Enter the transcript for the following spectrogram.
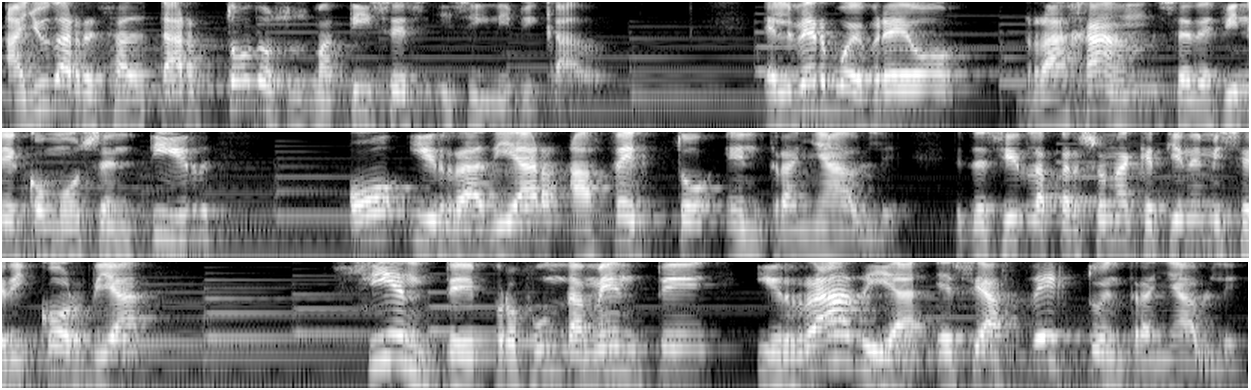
ayuda a resaltar todos sus matices y significado. El verbo hebreo raham se define como sentir o irradiar afecto entrañable. Es decir, la persona que tiene misericordia siente profundamente, irradia ese afecto entrañable.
